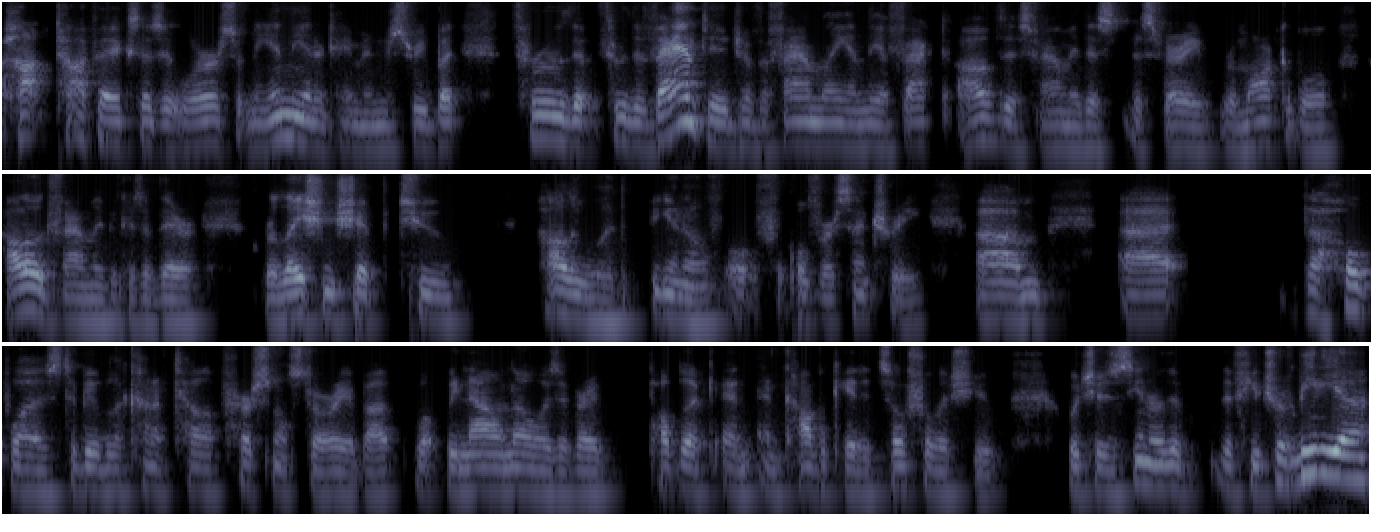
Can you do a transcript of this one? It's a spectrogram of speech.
hot topics, as it were, certainly in the entertainment industry, but through the through the vantage of a family and the effect of this family, this this very remarkable Hollywood family, because of their relationship to Hollywood, you know, over, over a century. Um, uh, the hope was to be able to kind of tell a personal story about what we now know is a very public and, and complicated social issue, which is you know the, the future of media,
